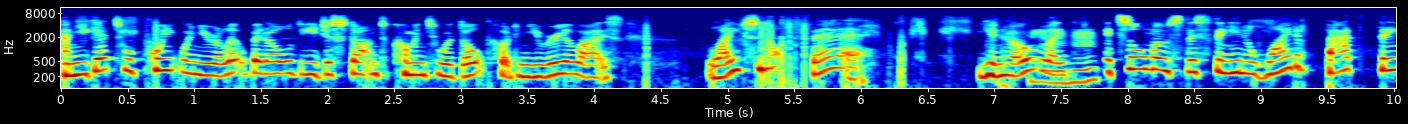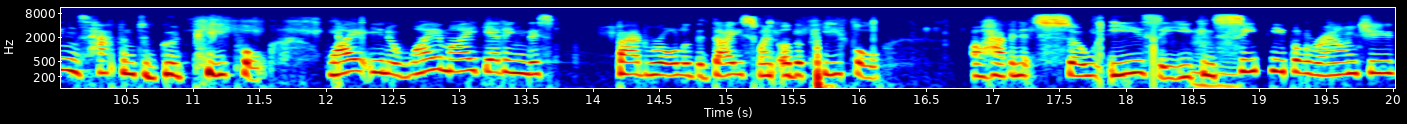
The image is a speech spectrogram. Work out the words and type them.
And you get to a point when you're a little bit older, you're just starting to come into adulthood, and you realize life's not fair. You know, mm-hmm. like it's almost this thing, you know, why do bad things happen to good people? Why, you know, why am I getting this bad roll of the dice when other people are having it so easy. You can mm-hmm. see people around you,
